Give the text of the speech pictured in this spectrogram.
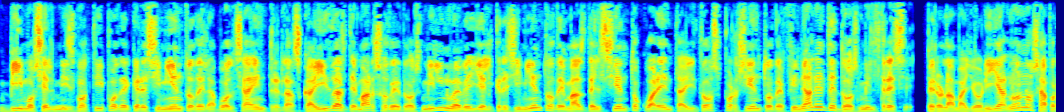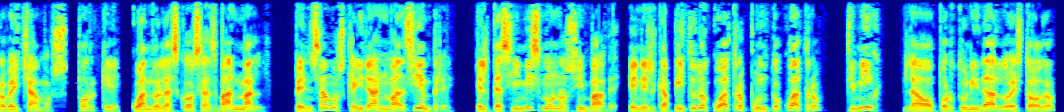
Vimos el mismo tipo de crecimiento de la bolsa entre las caídas de marzo de 2009 y el crecimiento de más del 142% de finales de 2013, pero la mayoría no nos aprovechamos. porque Cuando las cosas van mal, pensamos que irán mal siempre. El pesimismo nos invade. En el capítulo 4.4, Timing, ¿la oportunidad lo es todo?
